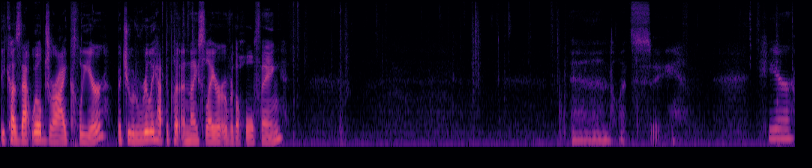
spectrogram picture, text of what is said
because that will dry clear, but you would really have to put a nice layer over the whole thing. And let's see. Here,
